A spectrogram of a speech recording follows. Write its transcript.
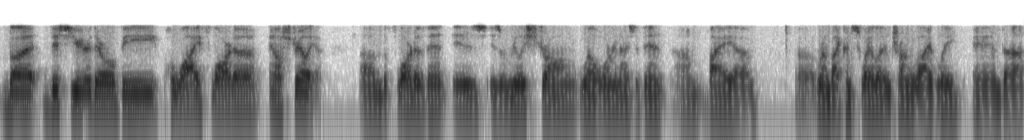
but this year there will be Hawaii, Florida, and Australia. Um, the Florida event is is a really strong, well organized event um, by um, uh, run by Consuela and Trung Lively, and uh,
